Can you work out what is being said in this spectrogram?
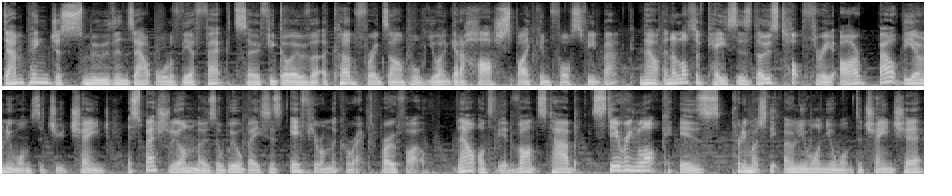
Damping just smoothens out all of the effects, so if you go over a curb, for example, you won't get a harsh spike in force feedback. Now, in a lot of cases, those top three are about the only ones that you change, especially on Moza wheelbases if you're on the correct profile. Now onto the advanced tab. Steering lock is pretty much the only one you'll want to change here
